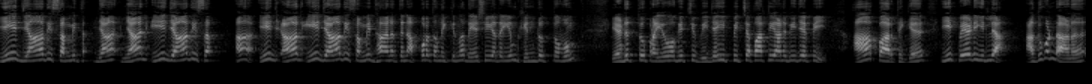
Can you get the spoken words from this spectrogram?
ഈ ജാതി സംവിധാന ഞാൻ ഈ ജാതി ആ ഈ ജാതി ഈ ജാതി സംവിധാനത്തിന് അപ്പുറത്ത് നിൽക്കുന്ന ദേശീയതയും ഹിന്ദുത്വവും എടുത്തു പ്രയോഗിച്ച് വിജയിപ്പിച്ച പാർട്ടിയാണ് ബി ജെ പി. ആ പാർട്ടിക്ക് ഈ പേടിയില്ല. അതുകൊണ്ടാണ്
